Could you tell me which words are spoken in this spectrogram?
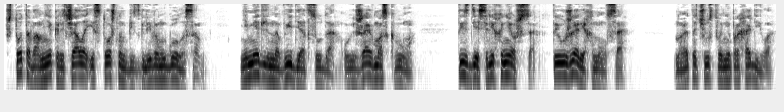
Что-то во мне кричало истошным визгливым голосом: "Немедленно выйди отсюда, уезжай в Москву. Ты здесь рехнешься, ты уже рехнулся". Но это чувство не проходило.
